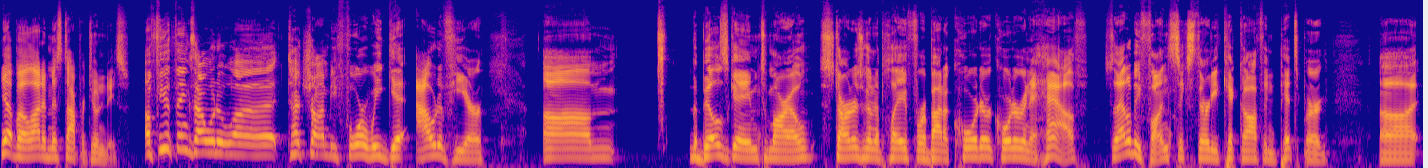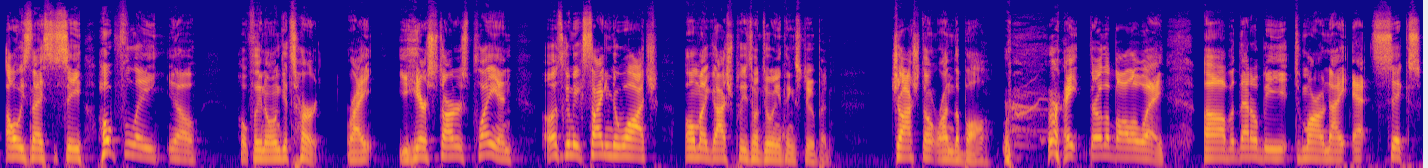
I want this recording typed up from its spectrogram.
yeah, but a lot of missed opportunities. A few things I want to uh, touch on before we get out of here. Um, the Bills game tomorrow. Starters going to play for about a quarter, quarter and a half. So that'll be fun. Six thirty kickoff in Pittsburgh. Uh, always nice to see. Hopefully, you know, hopefully no one gets hurt. Right? You hear starters playing. Oh, it's going to be exciting to watch. Oh my gosh! Please don't do anything stupid. Josh, don't run the ball. right? Throw the ball away. Uh, but that'll be tomorrow night at six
